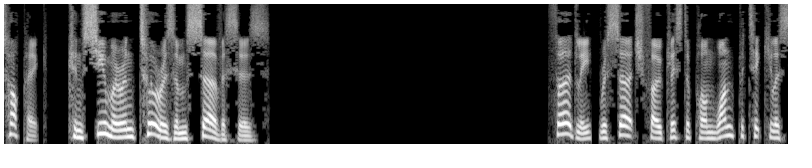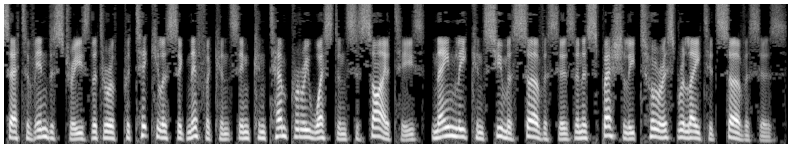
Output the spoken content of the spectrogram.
Topic: Consumer and tourism services Thirdly, research focused upon one particular set of industries that are of particular significance in contemporary Western societies, namely consumer services and especially tourist-related services.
